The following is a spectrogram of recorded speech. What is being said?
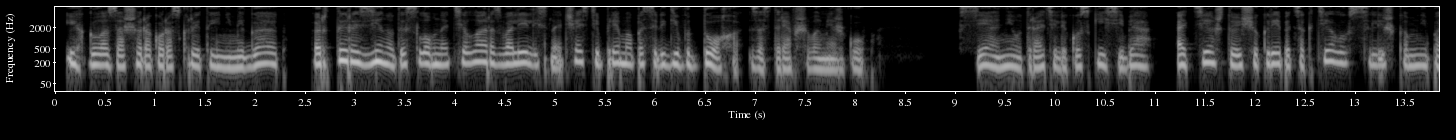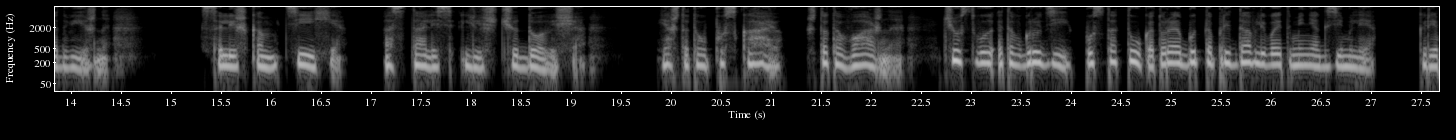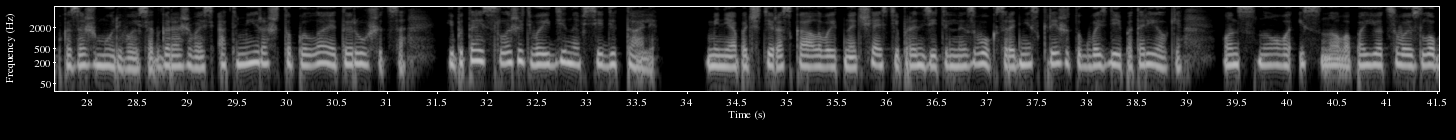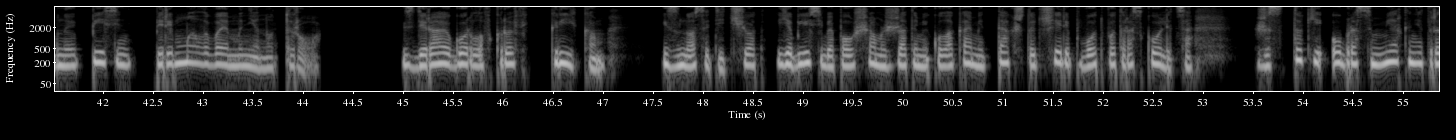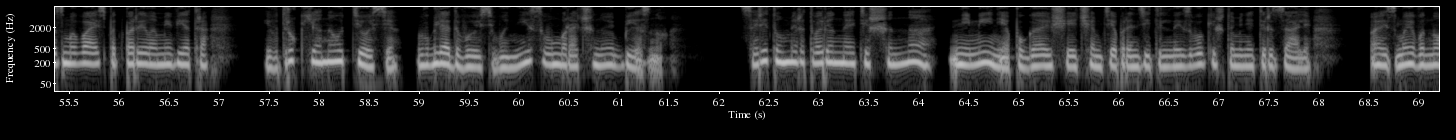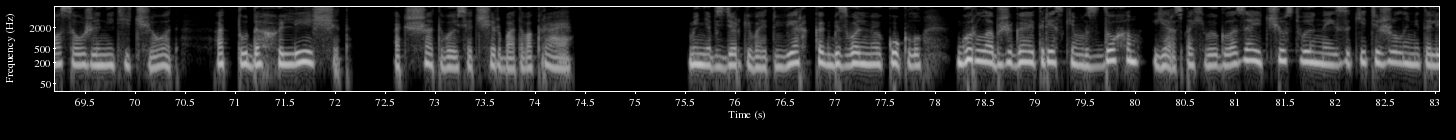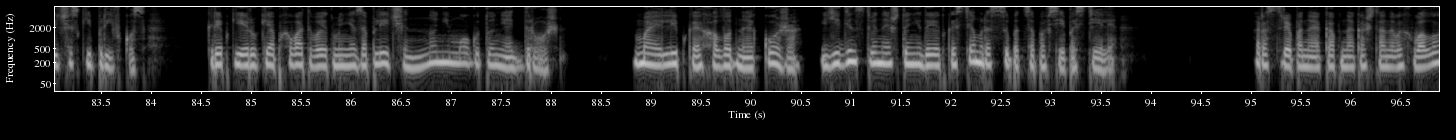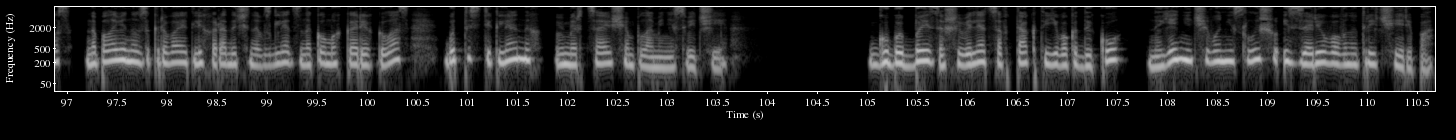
Их глаза широко раскрыты и не мигают, рты разинуты, словно тела развалились на части прямо посреди вдоха, застрявшего меж губ. Все они утратили куски себя, а те, что еще крепятся к телу, слишком неподвижны — слишком тихи, остались лишь чудовища. Я что-то упускаю, что-то важное. Чувствую это в груди, пустоту, которая будто придавливает меня к земле. Крепко зажмуриваюсь, отгораживаясь от мира, что пылает и рушится, и пытаясь сложить воедино все детали. Меня почти раскалывает на части пронзительный звук, сродни скрежету гвоздей по тарелке. Он снова и снова поет свою злобную песнь, перемалывая мне нутро. Сдираю горло в кровь криком. Из носа течет, я бью себя по ушам сжатыми кулаками так, что череп вот-вот расколется. Жестокий образ меркнет, размываясь под порывами ветра, и вдруг я на утёсе, вглядываюсь вниз в мрачную бездну. Царит умиротворенная тишина, не менее пугающая, чем те пронзительные звуки, что меня терзали, а из моего носа уже не течет, оттуда хлещет. Отшатываюсь от щербатого края. Меня вздергивает вверх, как безвольную куклу. Горло обжигает резким вздохом. Я распахиваю глаза и чувствую на языке тяжелый металлический привкус. Крепкие руки обхватывают меня за плечи, но не могут унять дрожь. Моя липкая холодная кожа — единственное, что не дает костям рассыпаться по всей постели. Растрепанная капна каштановых волос наполовину закрывает лихорадочный взгляд знакомых карих глаз, будто стеклянных в мерцающем пламени свечи — Губы Бейза шевелятся в такт его кадыку, но я ничего не слышу из-за рёва внутри черепа.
